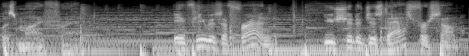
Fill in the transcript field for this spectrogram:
was my friend. If he was a friend, you should have just asked for some.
